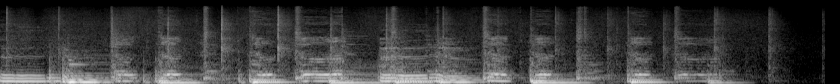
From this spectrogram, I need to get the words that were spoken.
Do, do, do, do. do.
